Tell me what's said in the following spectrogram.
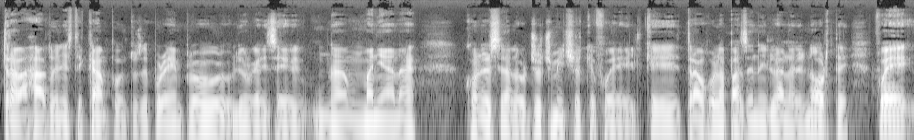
trabajado en este campo. Entonces, por ejemplo, le organicé una mañana con el senador George Mitchell, que fue el que trabajó la paz en Irlanda del Norte. Fue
